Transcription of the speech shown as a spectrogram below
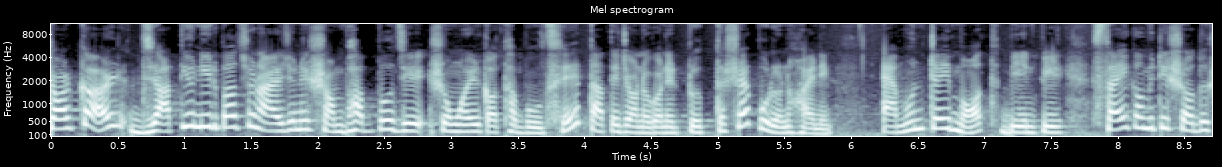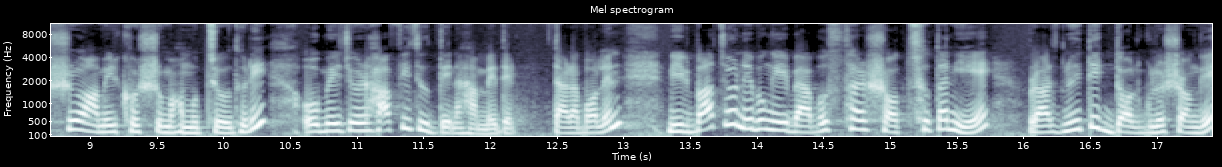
সরকার জাতীয় নির্বাচন আয়োজনের সম্ভাব্য যে সময়ের কথা বলছে, তাতে জনগণের প্রত্যাশা পূরণ হয়নি। এমনটাই মত বিএনপির স্থায়ী কমিটির সদস্য আমির খসরু মাহমুদ চৌধুরী ও মেজর হাফিজ উদ্দিন আহমেদের। তারা বলেন, নির্বাচন এবং এই ব্যবস্থার স্বচ্ছতা নিয়ে রাজনৈতিক দলগুলোর সঙ্গে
